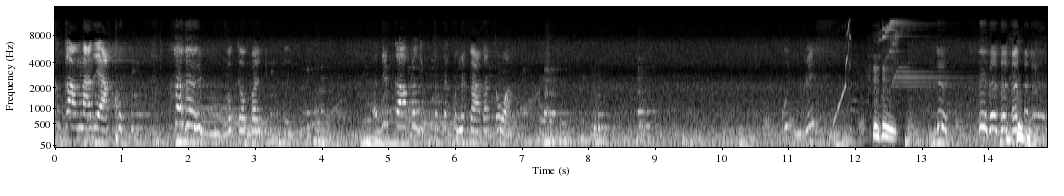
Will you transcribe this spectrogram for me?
kakamali ako. Baka baliktad. Adi, kapaliktad ako nakakatuwa. Uy, brief.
